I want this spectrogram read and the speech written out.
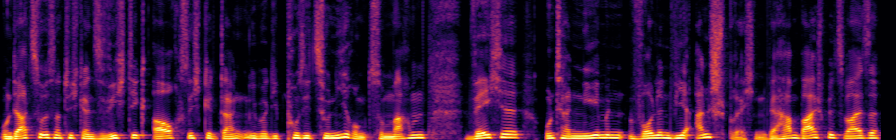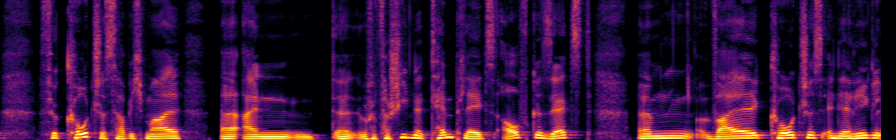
Und dazu ist natürlich ganz wichtig, auch sich Gedanken über die Positionierung zu machen. Welche Unternehmen wollen wir ansprechen? Wir haben beispielsweise für Coaches habe ich mal äh, ein, äh, verschiedene Templates aufgesetzt, ähm, weil Coaches in der Regel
